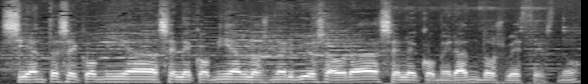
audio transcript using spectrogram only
si antes se comía se le comían los nervios ahora se le comerán dos veces no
